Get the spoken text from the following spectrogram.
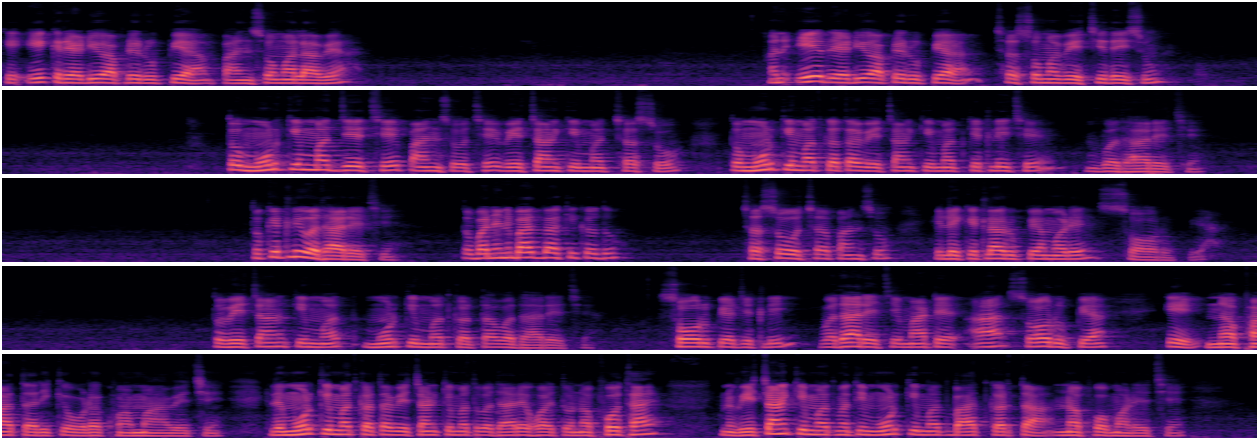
કે એક રેડિયો આપણે રૂપિયા પાંચસોમાં લાવ્યા અને એ રેડિયો આપણે રૂપિયા છસોમાં વેચી દઈશું. તો મૂળ કિંમત જે છે પાંચસો છે, વેચાણ કિંમત છસો, તો મૂળ કિંમત કરતાં વેચાણ કિંમત કેટલી છે? વધારે છે. તો કેટલી વધારે છે? તો બંનેની બાદ બાકી કરી. દો છસો ઓછા પાંચસો એટલે કેટલા રૂપિયા મળે? સો રૂપિયા. તો વેચાણ કિંમત, મૂળ કિંમત કરતાં વધારે છે. સો રૂપિયા જેટલી વધારે છે, માટે આ સો રૂપિયા એ નફા તરીકે ઓળખવામાં આવે છે. એટલે મૂળ કિંમત કરતાં વેચાણ કિંમત વધારે હોય તો નફો થાય અને વેચાણ કિંમતમાંથી મૂળ કિંમત બાદ કરતાં નફો મળે છે.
